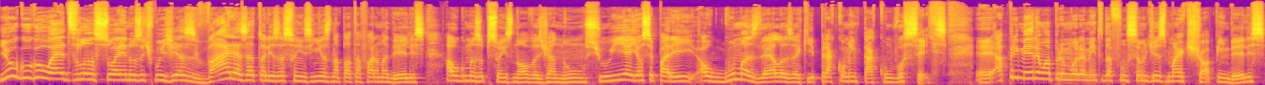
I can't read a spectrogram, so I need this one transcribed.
E o Google Ads lançou aí nos últimos dias várias atualizações na plataforma deles, algumas opções novas de anúncio, e aí eu separei algumas delas aqui para comentar com vocês. É, a primeira é um aprimoramento da função de Smart Shopping deles,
